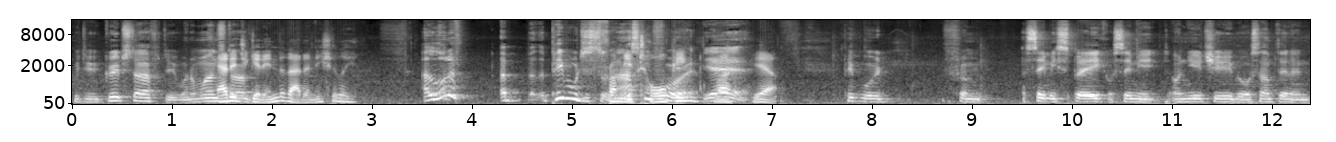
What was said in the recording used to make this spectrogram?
we do group stuff, do one-on-one. How stuff. did you get into that initially? A lot of uh, people were just sort From of asking talking? for it. Yeah, Like, yeah. people would from see me speak or see me on YouTube or something, and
